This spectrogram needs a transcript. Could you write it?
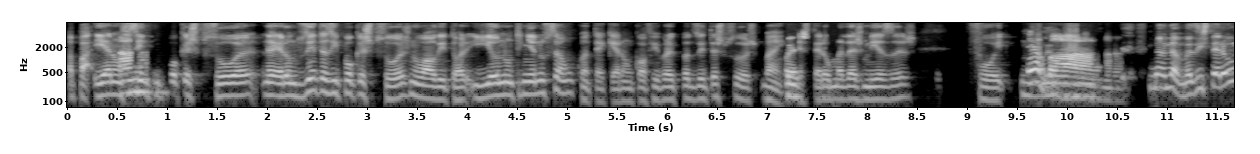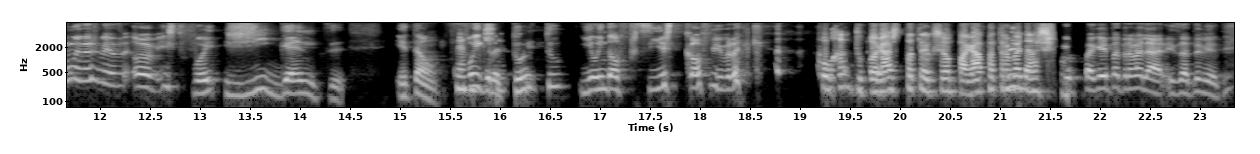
Opa, e eram ah. cento e poucas pessoas, não, eram duzentas e poucas pessoas no auditório e eu não tinha noção quanto é que era um coffee break para 200 pessoas. Bem, pois. esta era uma das mesas, foi. É lá. Não, não, mas isto era uma das mesas. Oh, isto foi gigante. Então, foi gratuito e eu ainda ofereci este coffee break. Porra, tu pagaste para ter, pagar para trabalhar. Eu paguei para trabalhar, exatamente.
